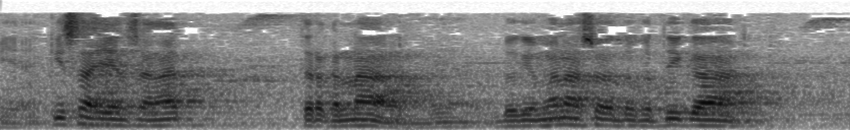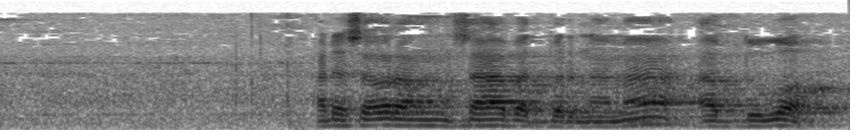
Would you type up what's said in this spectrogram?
ya, kisah yang sangat terkenal ya. bagaimana suatu ketika ada seorang sahabat bernama Abdullah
